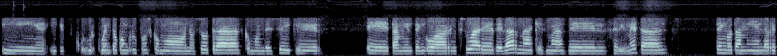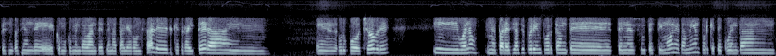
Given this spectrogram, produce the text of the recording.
y, y, cuento con grupos como Nosotras, como The Shakers, eh, también tengo a Ruth Suárez de Darna, que es más del heavy metal. Tengo también la representación de, como comentaba antes, de Natalia González, que es gaitera en, en el grupo Chobre. Y bueno, me parecía súper importante tener su testimonio también, porque te cuentan,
